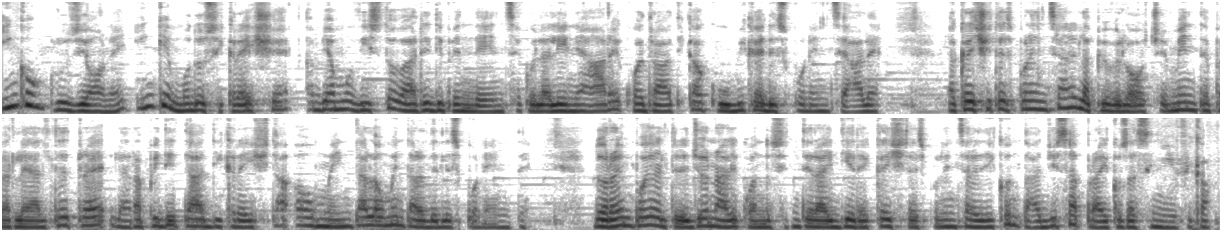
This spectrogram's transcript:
In conclusione, in che modo si cresce? Abbiamo visto varie dipendenze, quella lineare, quadratica, cubica ed esponenziale. La crescita esponenziale è la più veloce, mentre per le altre tre la rapidità di crescita aumenta all'aumentare dell'esponente. D'ora in poi al telegiornale quando sentirai dire crescita esponenziale dei contagi saprai cosa significa.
